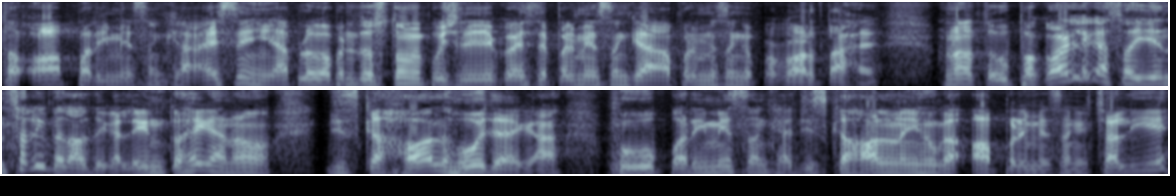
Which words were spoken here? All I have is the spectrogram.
तो अपरिमेय संख्या। ऐसे ही आप लोग अपने दोस्तों में पूछ लीजिए कैसे परिमेय संख्या, अपरिमेय संख्या पकड़ता है। ना तो वो पकड़ लेगा सही आंसर भी बता देगा, लेकिन कहेगा ना, जिसका हल हो जाएगा, वो परिमेय संख्या, जिसका हल नहीं होगा, अपरिमेय संख्या। चलिए,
